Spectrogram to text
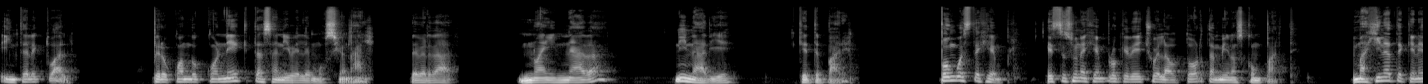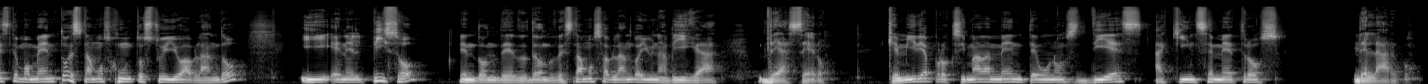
intelectual. Pero cuando conectas a nivel emocional, de verdad, no hay nada ni nadie que te pare. Pongo este ejemplo. Este es un ejemplo que de hecho el autor también nos comparte. Imagínate que en este momento estamos juntos tú y yo hablando y en el piso en donde, donde estamos hablando hay una viga de acero que mide aproximadamente unos 10 a 15 metros de largo.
